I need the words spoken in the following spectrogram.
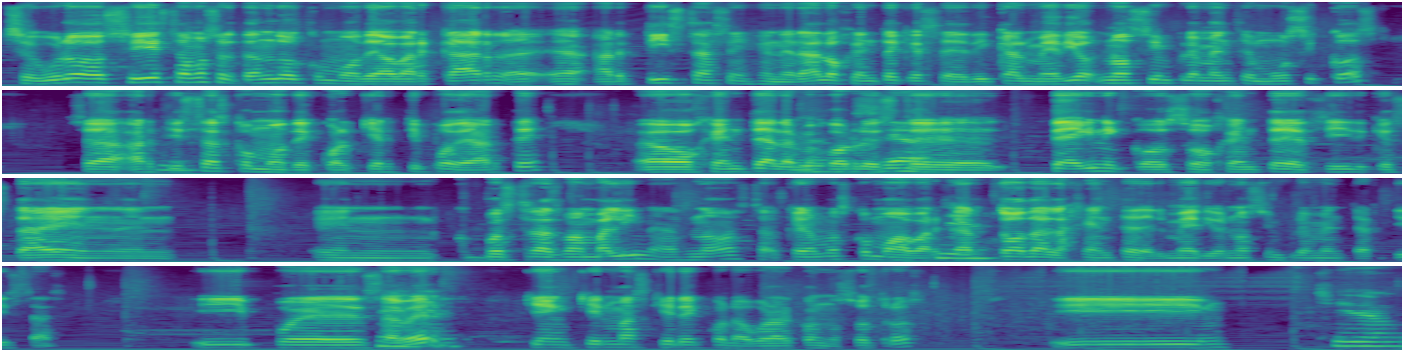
seguro sí estamos tratando como de abarcar eh, artistas en general o gente que se dedica al medio, no simplemente músicos, o sea, artistas como de cualquier tipo de arte eh, o gente a lo mejor sea. este técnicos o gente así que está en, en en vuestras bambalinas, ¿no? O sea, queremos como abarcar Ya. toda la gente del medio, no simplemente artistas. Y pues a Sí, ver, quién, quién más quiere colaborar con nosotros. Y Chido.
